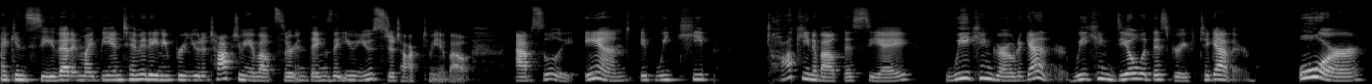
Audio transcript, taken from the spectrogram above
I can see that it might be intimidating for you to talk to me about certain things that you used to talk to me about. Absolutely. And if we keep talking about this, CA, we can grow together. We can deal with this grief together. Or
